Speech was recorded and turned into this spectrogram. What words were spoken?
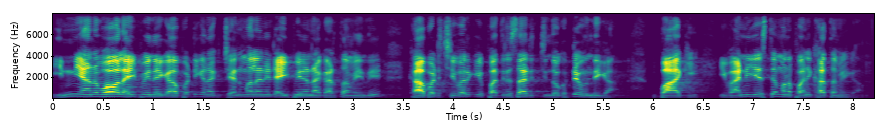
ఇన్ని అనుభవాలు అయిపోయినాయి కాబట్టి ఇక నాకు జన్మలు అనేవి అయిపోయినాయి నాకు అర్థమైంది. కాబట్టి చివరికి పత్రిసారి ఇచ్చింది ఒకటే ఉంది ఇక. బాకీ. ఇవన్నీ చేస్తే మన పని ఖతం ఇక.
